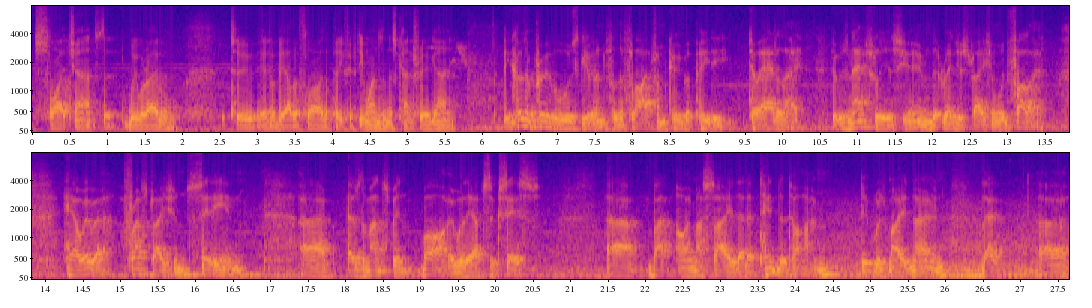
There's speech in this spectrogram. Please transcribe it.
slight chance that we were able to ever be able to fly the P-51s in this country again. Because approval was given for the flight from Coober Pedy to Adelaide, it was naturally assumed that registration would follow. However, frustration set in uh, as the months went by without success. Uh, but I must say that at tender time, it was made known that uh,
